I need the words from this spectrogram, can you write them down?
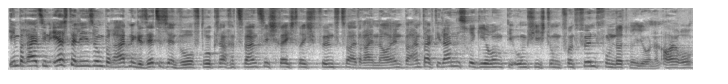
Im bereits in erster Lesung beratenen Gesetzentwurf Drucksache 20-5239 beantragt die Landesregierung die Umschichtung von 500 Millionen €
